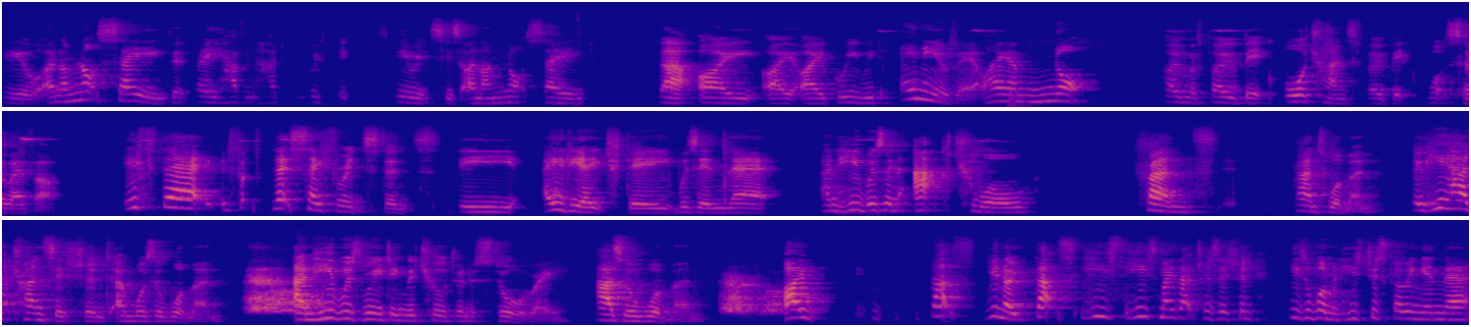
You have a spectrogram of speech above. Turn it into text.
feel. And I'm not saying that they haven't had horrific experiences, and I'm not saying that I, I, I agree with any of it. I am not homophobic or transphobic whatsoever. If there, if, let's say for instance, the ADHD was in there and he was an actual trans trans woman, so he had transitioned and was a woman, and he was reading the children a story as a woman. I that's you know that's he's he's made that transition. He's a woman. He's just going in there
